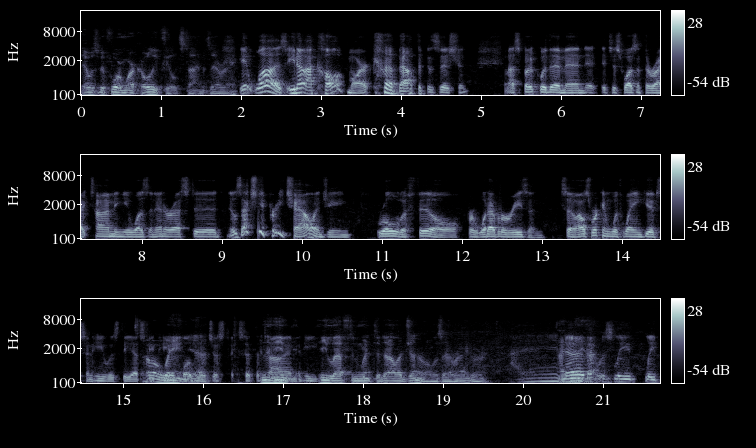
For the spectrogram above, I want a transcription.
That was before Mark Holifield's time. Is that right? It was. You know, I called Mark about the position. I spoke with him and it, it just wasn't the right timing. He wasn't interested. It was actually a pretty challenging role to fill for whatever reason. So I was working with Wayne Gibson. He was the SVP oh, Wayne, of Global yeah. Logistics at the and time. He, and he, he left and went to Dollar General. Is that right? Or no, that was Lee Lee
